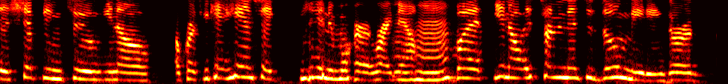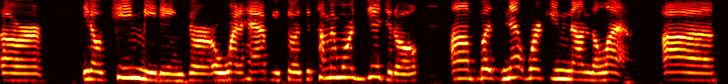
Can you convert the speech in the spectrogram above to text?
is shifting to, you know, of course, we can't handshake anymore right now, mm-hmm. but, you know, it's turning into Zoom meetings or, or, you know, team meetings or, or what have you. So it's becoming more digital, um, but networking nonetheless. Uh,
